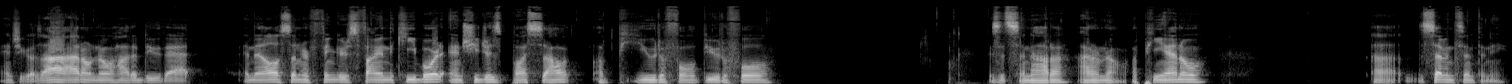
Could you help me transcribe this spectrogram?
and she goes, ah, I don't know how to do that. And then all of a sudden, her fingers find the keyboard, and she just busts out a beautiful, beautiful. Is it sonata? I don't know. A piano, uh, the Seventh Symphony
